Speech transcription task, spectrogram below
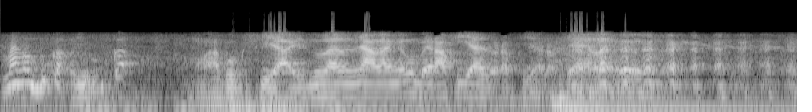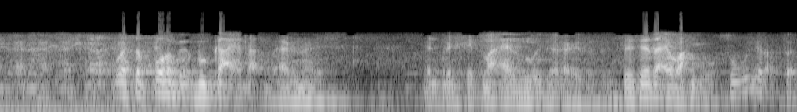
mana buka? Ya buka. Aku kiai itu nyala itu berafia tuh rafia rafia. Gue sepuh buka ya tak barnas dan berkhidmat ilmu cara itu saya tak wahyu suwi rapat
